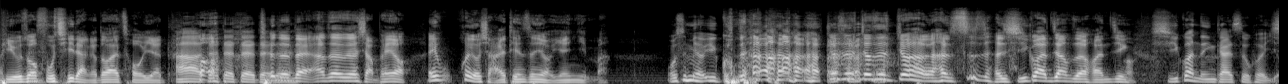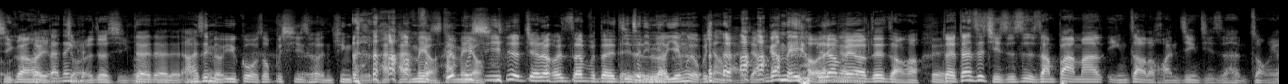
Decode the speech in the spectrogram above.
比如说夫妻两个都在抽烟。啊，对对对对 对对对啊，这个小朋友，哎，会有小孩天生有烟瘾吗？我是没有遇过，就是就是就很很是很习惯这样子的环境，习惯的应该是会有，习惯会有，久了就习惯。对对对，还是没有遇过说不吸说很辛苦的，还还没有，还没有不吸就觉得浑身不对劲。这里面有烟味，我不想来，这样 应该没有，应该没有这种哈。对，但是其实事实上，爸妈营造的环境其实很重要，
